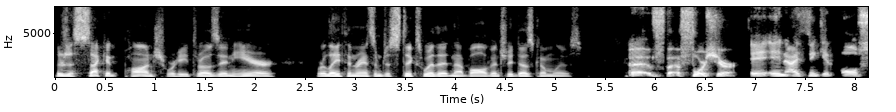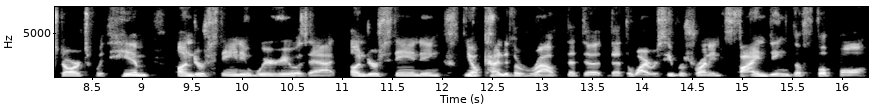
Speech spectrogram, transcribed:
There's a second punch where he throws in here, where Lathan Ransom just sticks with it, and that ball eventually does come loose. Uh, f- for sure. And, and, I think it all starts with him understanding where he was at, understanding, you know, kind of the route that the that the wide receiver's running, finding the football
